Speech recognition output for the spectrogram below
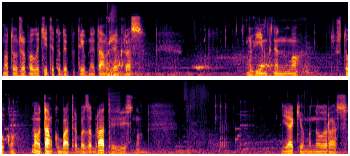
Ну тут вже полетіти туди потрібно, там вже якраз вімкнемо цю штуку. Ну, там куба треба забрати, звісно. Як і в минулий раз.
